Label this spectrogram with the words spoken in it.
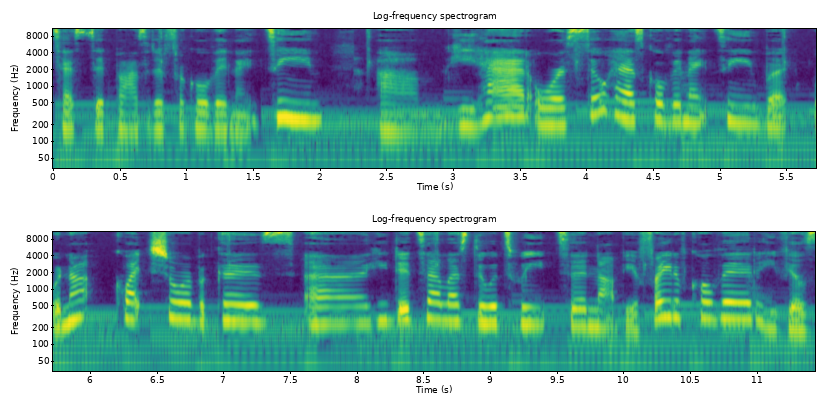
tested positive for COVID 19. Um, he had or still has COVID 19, but we're not quite sure because uh, he did tell us through a tweet to not be afraid of COVID. He feels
